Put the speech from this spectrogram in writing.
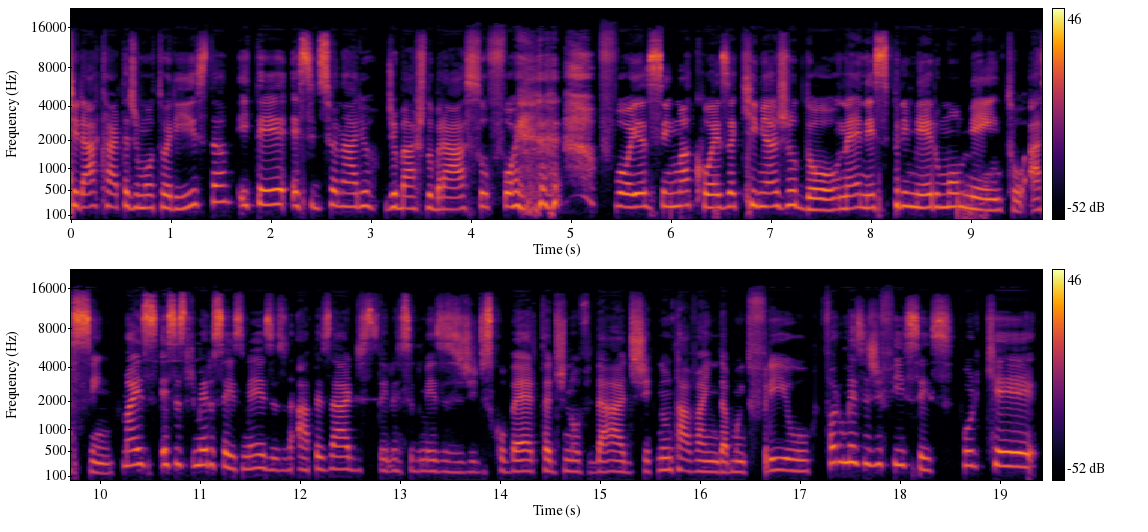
tirar a carta de motorista e ter esse dicionário debaixo do braço foi, foi assim, uma coisa que me ajudou, né, nesse primeiro momento, assim. Mas esses primeiros seis meses, apesar de terem sido meses de descoberta, de novidade, não estava ainda muito frio, foram meses difíceis, porque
